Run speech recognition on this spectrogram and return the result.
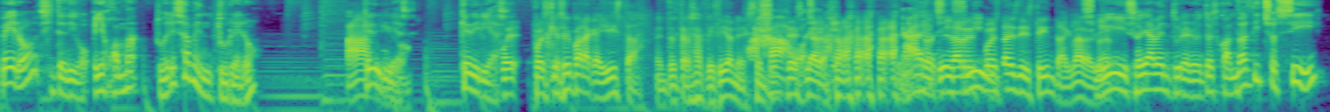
Pero si te digo, oye Juanma, ¿tú eres aventurero? Ah, ¿Qué dirías? ¿Qué dirías? Pues, pues, que soy paracaidista, entre otras aficiones. Entonces, claro. claro sí, la respuesta es distinta, claro. Sí, soy aventurero. Entonces, cuando has dicho sí,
